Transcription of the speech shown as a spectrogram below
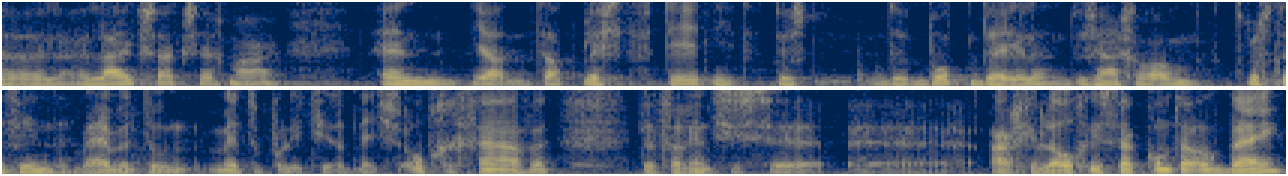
uh, lijkzak, zeg maar. En ja, dat plastic verteert niet. Dus de botdelen die zijn gewoon terug te vinden. We hebben toen met de politie dat netjes opgegraven. De forensische uh, archeoloog is daar, komt daar ook bij.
